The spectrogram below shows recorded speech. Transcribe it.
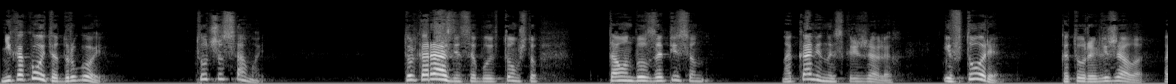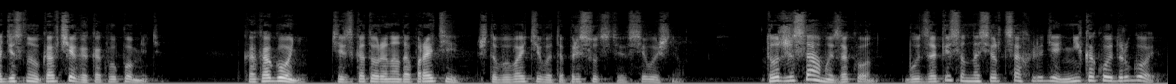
Не какой-то другой. Тот же самый. Только разница будет в том, что там он был записан на каменных скрижалях и в Торе, которая лежала одесную ковчега, как вы помните, как огонь, через который надо пройти, чтобы войти в это присутствие Всевышнего. Тот же самый закон будет записан на сердцах людей, никакой другой –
